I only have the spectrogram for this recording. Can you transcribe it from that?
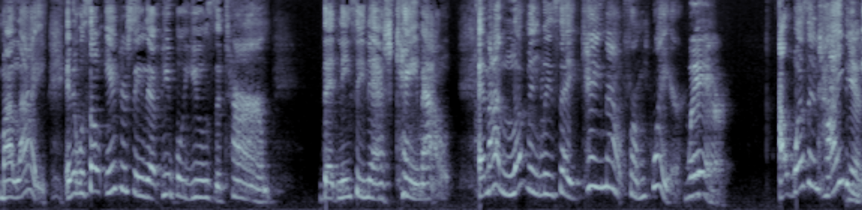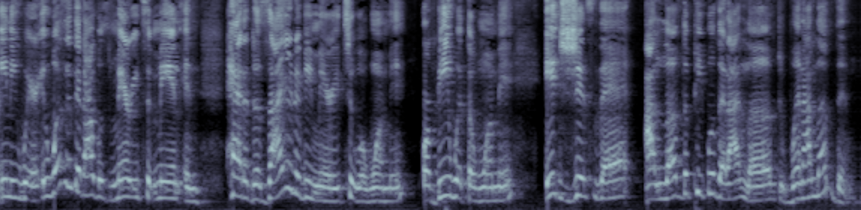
my life. And it was so interesting that people use the term that Niecy Nash came out. And I lovingly say, came out from where? Where? I wasn't hiding yeah. anywhere. It wasn't that I was married to men and had a desire to be married to a woman or be with a woman. It's just that I love the people that I loved when I loved them.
